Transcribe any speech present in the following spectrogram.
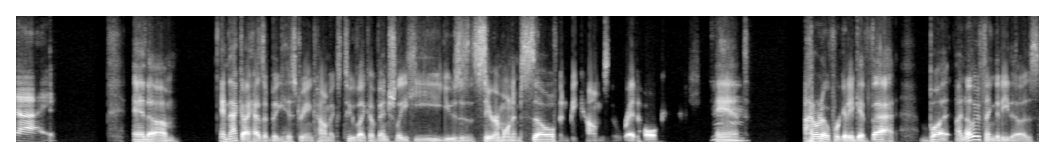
guy. And um and that guy has a big history in comics too. Like eventually he uses the serum on himself and becomes the Red Hulk. Mm. And I don't know if we're going to get that, but another thing that he does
